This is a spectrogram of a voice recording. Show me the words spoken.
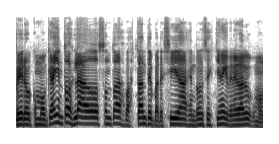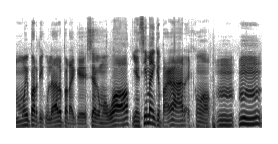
pero como que hay en todos lados, son todas bastante parecidas, entonces tiene que tener algo como muy particular para que sea como wow. Y encima hay que pagar, es como mm, mm.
